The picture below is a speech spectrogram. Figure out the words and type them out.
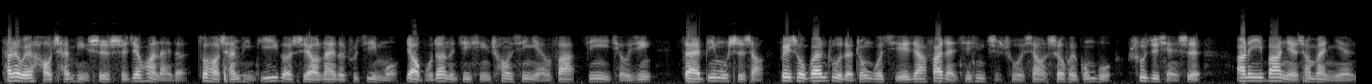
他认为，好产品是时间换来的。做好产品，第一个是要耐得住寂寞，要不断的进行创新研发，精益求精。在闭幕式上，备受关注的中国企业家发展信心指数向社会公布，数据显示。二零一八年上半年，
